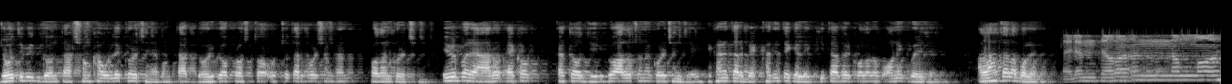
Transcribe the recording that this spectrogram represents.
জ্যোতির্বিদগণ তার সংখ্যা উল্লেখ করেছেন এবং তার দৈর্ঘ্য, প্রস্থ, উচ্চতার পরিসংখ্যান প্রদান করেছেন। এ ব্যাপারে আরও একক এত দীর্ঘ আলোচনা করেছেন যে, এখানে তার ব্যাখ্যা দিতে গেলে কিতাবের কলরব অনেক বেড়ে যাবে। আল্লাহ তাআলা বলেন ألم تر أن الله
